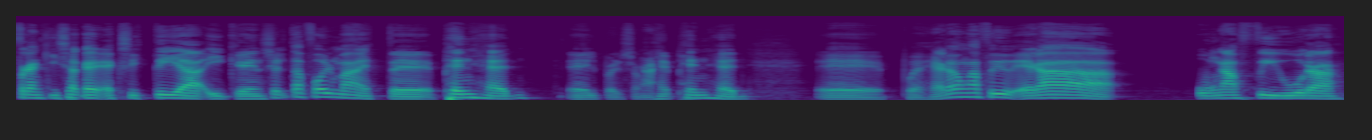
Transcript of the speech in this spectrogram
franquicia que existía y que en cierta forma este Pinhead, el personaje Pinhead, eh, pues era una, era una figura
